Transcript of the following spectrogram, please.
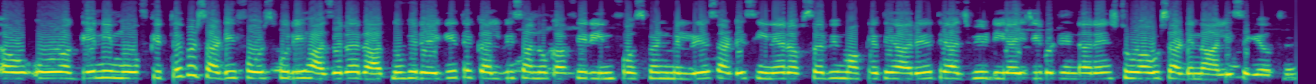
ਉਹ ਅੱਗੇ ਨਹੀਂ ਮੂਵ ਕੀਤੇ ਪਰ ਸਾਡੀ ਫੋਰਸ ਪੂਰੀ ਹਾਜ਼ਰ ਹੈ ਰਾਤ ਨੂੰ ਵੀ ਰਹੇਗੀ ਤੇ ਕੱਲ ਵੀ ਸਾਨੂੰ ਕਾਫੀ ਰੀਇਨਫੋਰਸਮੈਂਟ ਮਿਲ ਰਹੀ ਹੈ। ਸਾਡੇ ਸੀਨੀਅਰ ਅਫਸਰ ਵੀ ਮੌਕੇ ਤੇ ਆ ਰਹੇ ਤੇ ਅੱਜ ਵੀ ਡੀਆਈਜੀ ਬਠਿੰਡਾ ਰੇਂਜ ਥਰੂ ਆਊਟ ਸਾਡੇ ਨਾਲ ਹੀ ਸੀਗੇ ਉੱਥੇ।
